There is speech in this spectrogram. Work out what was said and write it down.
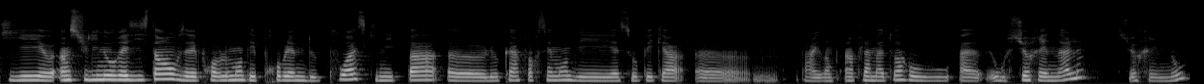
qui est euh, insulino-résistant, vous avez probablement des problèmes de poids, ce qui n'est pas le cas forcément des SOPK, par exemple inflammatoires ou, ou surrénal, surrénaux,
